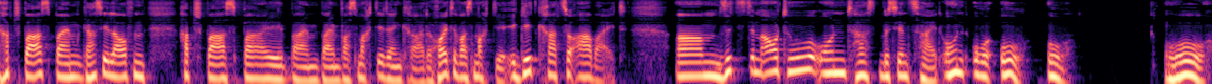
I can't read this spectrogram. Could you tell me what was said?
habt Spaß beim Gassi-Laufen, habt Spaß bei, beim, beim, was macht ihr denn gerade? Heute, was macht ihr? Ihr geht gerade zur Arbeit, ähm, sitzt im Auto und hast ein bisschen Zeit. Und, oh, oh, oh, oh,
